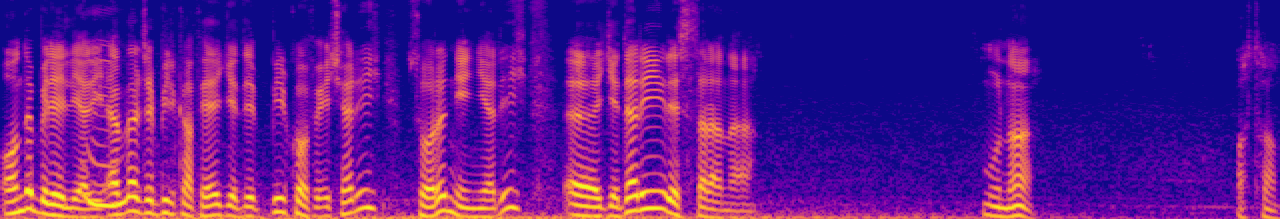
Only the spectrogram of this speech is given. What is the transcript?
Onda belə eləyərik. Hı. Əvvəlcə bir kafeyə gedib bir kofe içərik, sonra nə edərik? E, gedərik restorana. Muna. Atam.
